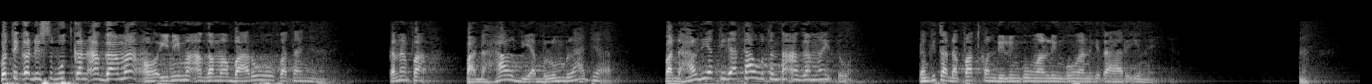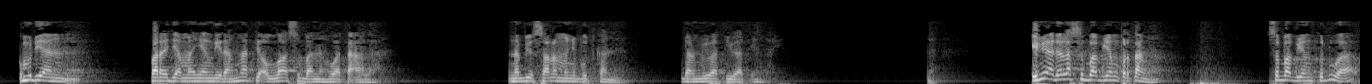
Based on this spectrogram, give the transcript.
ketika disebutkan agama, oh ini mah agama baru katanya. Kenapa? Padahal dia belum belajar. Padahal dia tidak tahu tentang agama itu. Yang kita dapatkan di lingkungan-lingkungan kita hari ini. Nah, kemudian para jamaah yang dirahmati Allah Subhanahu wa taala. Nabi SAW menyebutkannya dalam riwayat-riwayat yang lain. Nah, ini adalah sebab yang pertama. Sebab yang kedua,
